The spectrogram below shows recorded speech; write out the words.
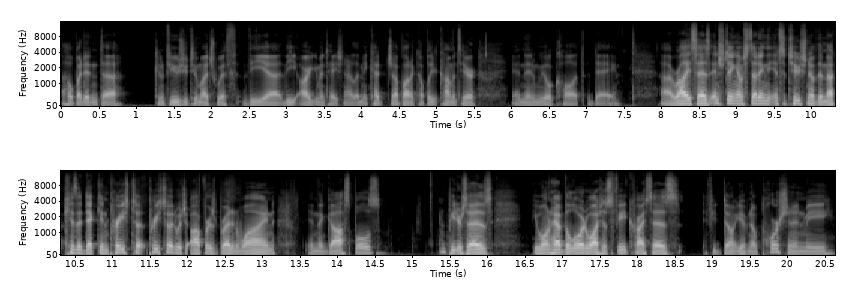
I hope I didn't uh, confuse you too much with the uh, the argumentation. All right, let me catch up on a couple of your comments here, and then we will call it a day. Uh, Riley says, interesting. I'm studying the institution of the Melchizedekian priesthood, which offers bread and wine in the Gospels. And Peter says, he won't have the Lord wash his feet. Christ says, if you don't, you have no portion in me.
